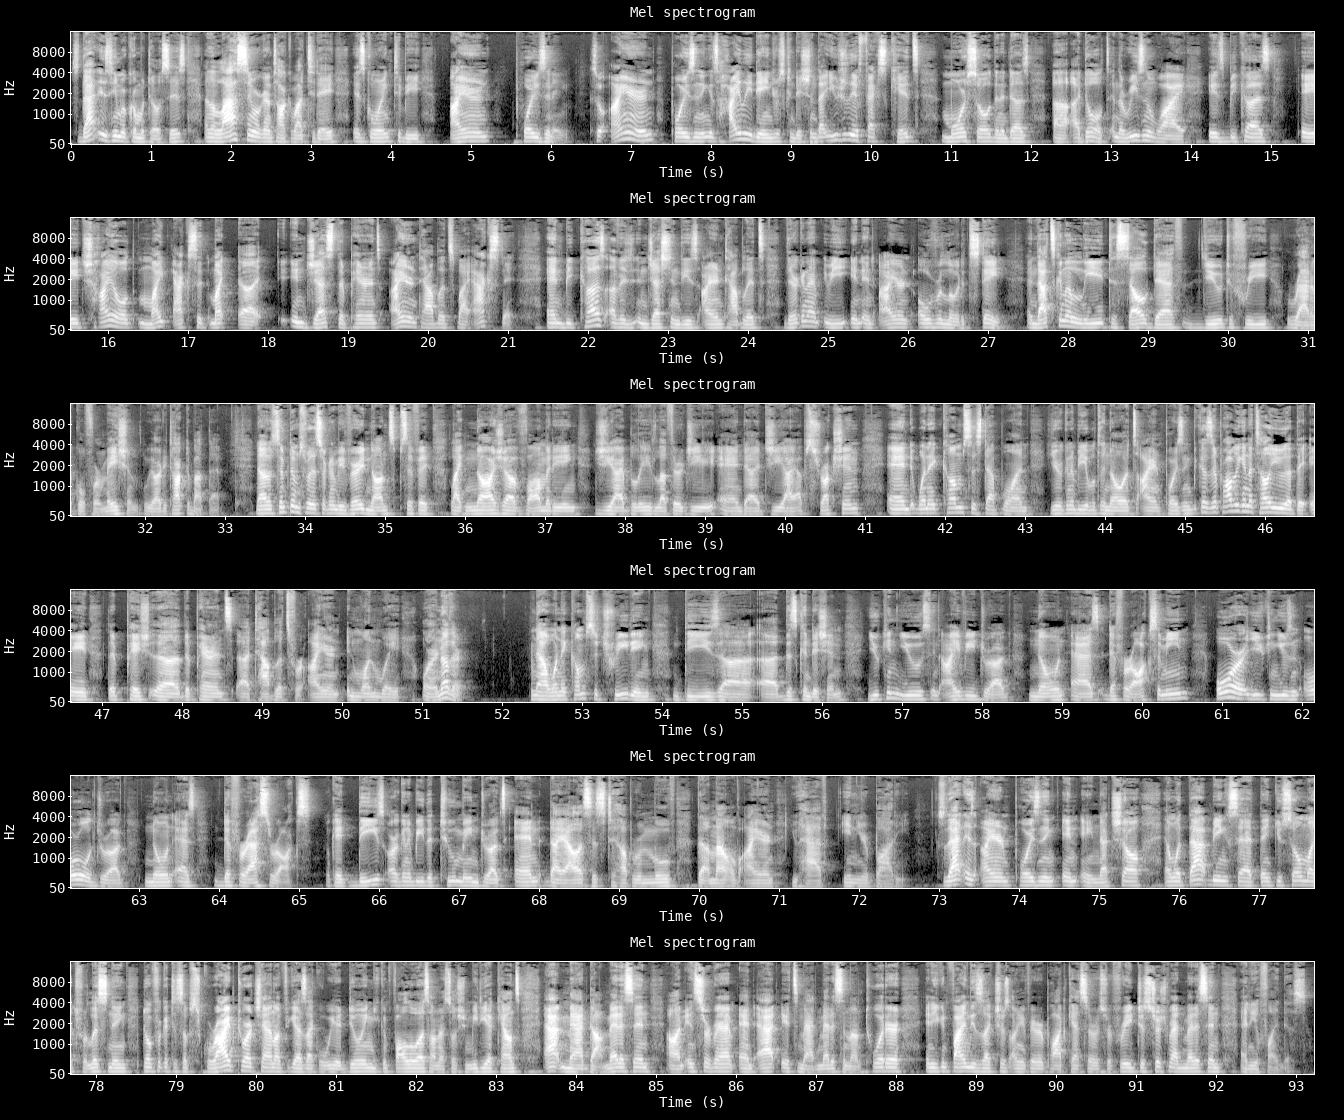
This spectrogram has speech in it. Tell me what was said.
So that is hemochromatosis. And the last thing we're going to talk about today is going to be iron poisoning. So iron poisoning is a highly dangerous condition that usually affects kids more so than it does uh, adults. And the reason why is because a child might accident might uh, ingest their parents' iron tablets by accident. And because of ingesting these iron tablets, they're gonna be in an iron overloaded state. And that's gonna lead to cell death due to free radical formation. We already talked about that. Now, the symptoms for this are going to be very non-specific, like nausea, vomiting, GI bleed, lethargy, and uh, GI obstruction. And when it comes to step one, you're going to be able to know it's iron poisoning because they're probably going to tell you that they ate their patient, uh, parents' uh, tablets for iron in one way or another. Now, when it comes to treating these uh, uh, this condition, you can use an IV drug known as deferoxamine, or you can use an oral drug known as deferasirox. Okay, these are going to be the two main drugs and dialysis to help remove the amount of iron you have in your body. So that is iron poisoning in a nutshell. And with that being said, thank you so much for listening. Don't forget to subscribe to our channel if you guys like what we are doing. You can follow us on our social media accounts at mad.medicine on Instagram and at it's mad medicine on Twitter. And you can find these lectures on your favorite podcast service for free. Just search Mad Medicine and you'll find us.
